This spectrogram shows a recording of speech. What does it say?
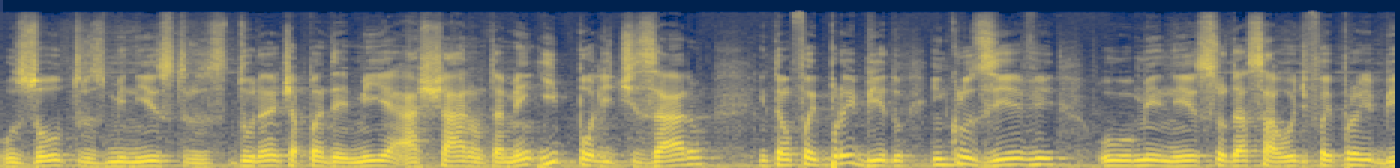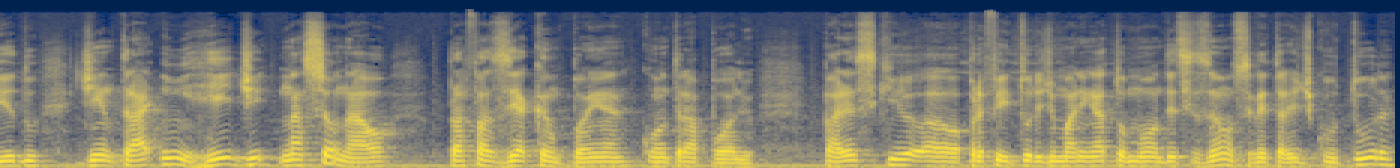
os outros ministros, durante a pandemia, acharam também e politizaram, então foi proibido. Inclusive, o ministro da Saúde foi proibido de entrar em rede nacional para fazer a campanha contra a polio. Parece que a Prefeitura de Maringá tomou uma decisão, a Secretaria de Cultura,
